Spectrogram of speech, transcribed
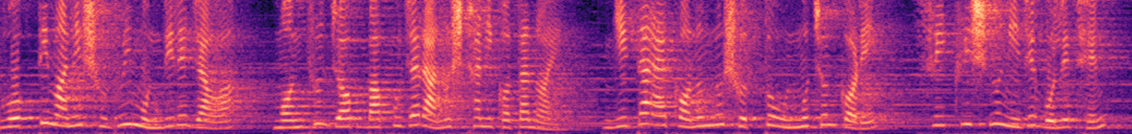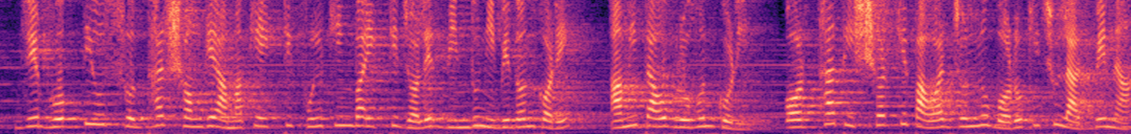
ভক্তি মানে শুধুই মন্দিরে যাওয়া, মন্ত্র জপ বা পূজার আনুষ্ঠানিকতা নয়। গীতা এক অনন্য সত্য উন্মোচন করে। শ্রীকৃষ্ণ নিজে বলেছেন, যে ভক্তি ও শ্রদ্ধার সঙ্গে আমাকে একটি ফুল কিংবা একটি জলের বিন্দু নিবেদন করে, আমি তাও গ্রহণ করি। অর্থাৎ ঈশ্বরকে পাওয়ার জন্য বড় কিছু লাগবে না,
